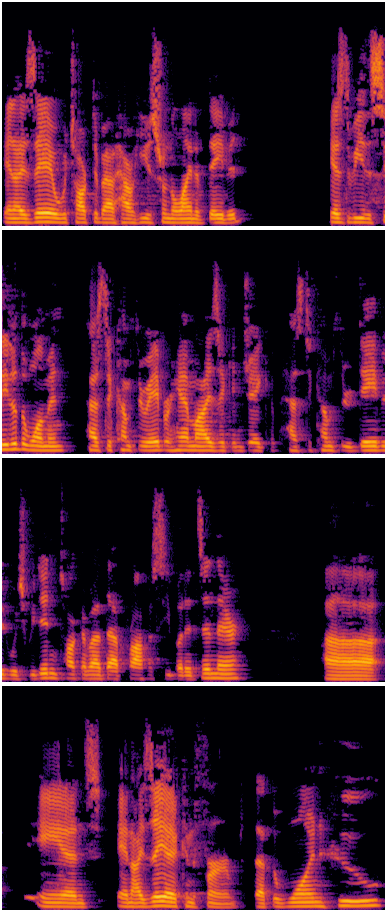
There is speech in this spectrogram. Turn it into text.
in Isaiah, we talked about how he's from the line of David. He has to be the seed of the woman, has to come through Abraham, Isaac, and Jacob, has to come through David, which we didn't talk about that prophecy, but it's in there. Uh, and and Isaiah confirmed that the one who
